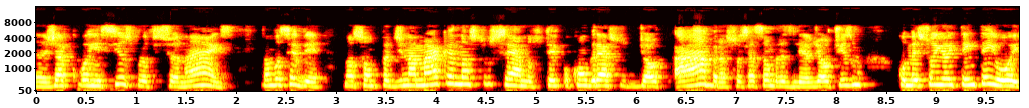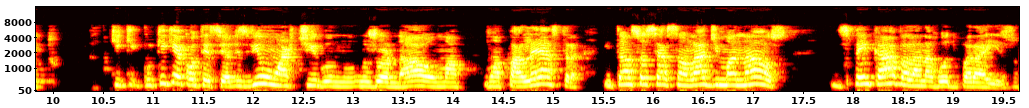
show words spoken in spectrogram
eh, já conhecia os profissionais. Então você vê, nós fomos para a Dinamarca e nós trouxemos, teve o congresso de a ABRA, Associação Brasileira de Autismo, começou em 88. Que, que, por que que aconteceu? Eles viam um artigo no, no jornal, uma, uma palestra, então a associação lá de Manaus despencava lá na Rua do Paraíso.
